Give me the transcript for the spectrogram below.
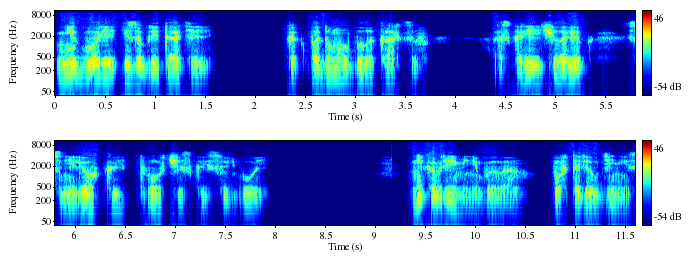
не горе-изобретатель, как подумал было Карцев, а скорее человек с нелегкой творческой судьбой. «Не ко времени было», — повторил Денис.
